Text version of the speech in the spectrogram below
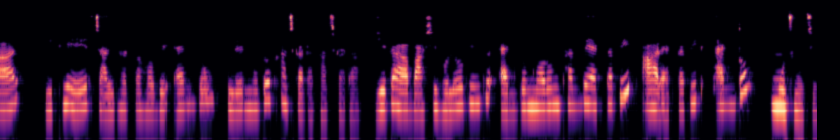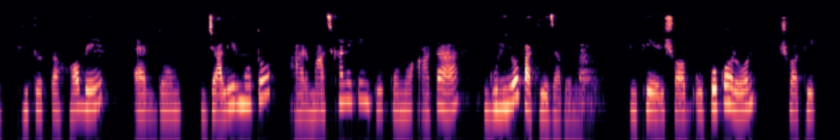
আর পিঠের চারিধারটা হবে একদম ফুলের মতো খাঁচ কাটা খাঁচ কাটা যেটা বাসি হলেও কিন্তু একদম নরম থাকবে একটা পিঠ, আর একটা পিঠ একদম মুচমুচে। ভিতরটা হবে একদম জালির মতো আর মাঝখানে কিন্তু কোনো আটা গুলিও পাকিয়ে যাবে না। পিঠের সব উপকরণ সঠিক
